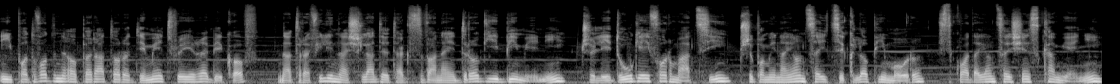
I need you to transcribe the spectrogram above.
i podwodny operator Dmitry Rebikow natrafili na ślady tzw. Tak drogi Bimini, czyli długiej formacji przypominającej cyklopi mur składającej się z kamieni,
